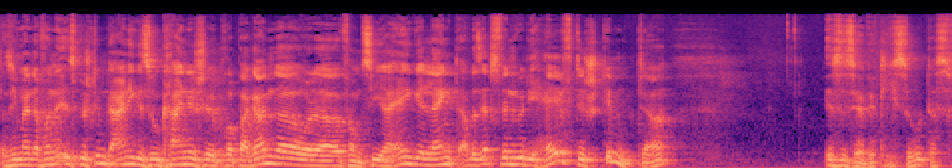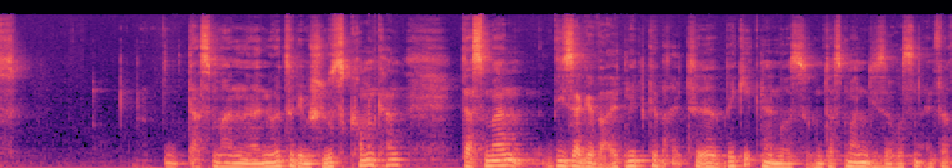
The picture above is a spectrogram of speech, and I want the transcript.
Also ich meine, davon ist bestimmt einiges ukrainische Propaganda oder vom CIA gelenkt, aber selbst wenn nur die Hälfte stimmt, ja, ist es ja wirklich so, dass, dass man äh, nur zu dem Schluss kommen kann, dass man dieser Gewalt mit Gewalt äh, begegnen muss und dass man diese Russen einfach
